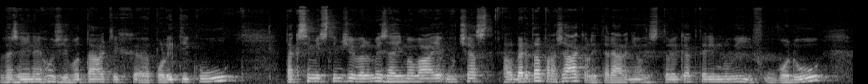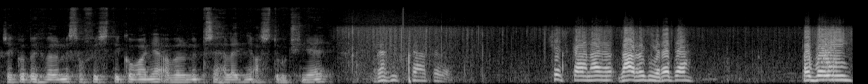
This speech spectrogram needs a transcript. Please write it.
veřejného života těch politiků, tak si myslím, že velmi zajímavá je účast Alberta Pražáka, literárního historika, který mluví v úvodu, řekl bych velmi sofistikovaně a velmi přehledně a stručně. Drazí přátelé, Česká národní rada po boji,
